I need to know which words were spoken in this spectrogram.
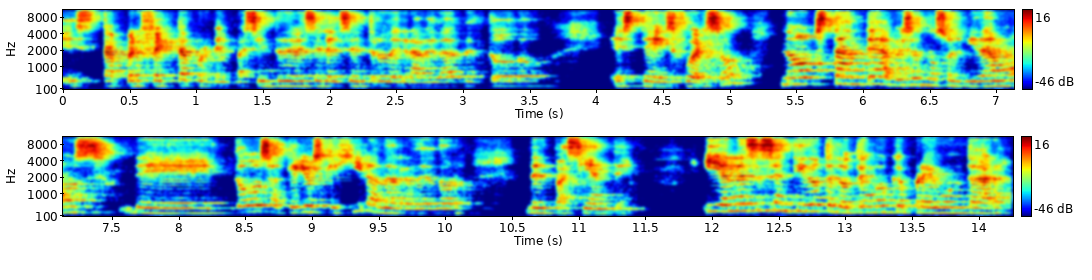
está perfecta porque el paciente debe ser el centro de gravedad de todo este esfuerzo. No obstante, a veces nos olvidamos de todos aquellos que giran alrededor del paciente. Y en ese sentido te lo tengo que preguntar,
